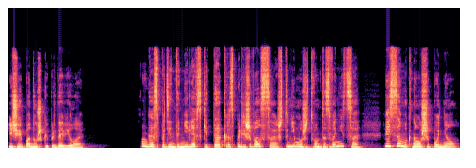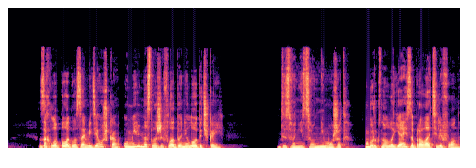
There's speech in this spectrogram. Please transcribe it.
еще и подушкой придавила. «Господин Данилевский так распереживался, что не может вам дозвониться. Весь замок на уши поднял», Захлопала глазами девушка, умильно сложив ладони лодочкой. «Дозвониться он не может», – буркнула я и забрала телефон.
